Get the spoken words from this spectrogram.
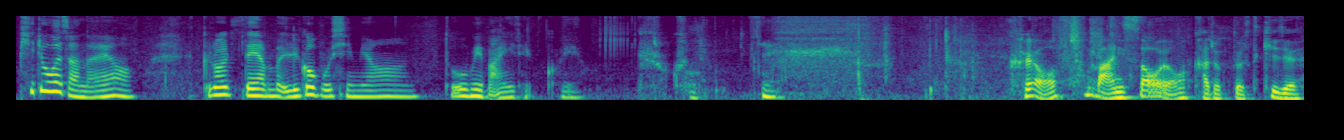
필요하잖아요. 그럴 때 한번 읽어보시면 도움이 많이 될 거예요. 그렇군요. 네. 그래요. 참 많이 싸워요. 가족들 특히 이제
